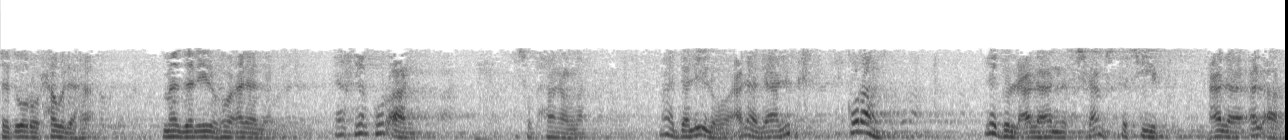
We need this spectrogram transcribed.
تدور حولها ما دليله على ذلك؟ يا أخي القرآن سبحان الله ما دليله على ذلك؟ القرآن يدل على أن الشمس تسير على الأرض.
